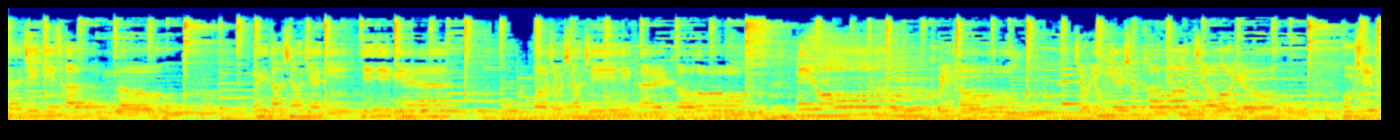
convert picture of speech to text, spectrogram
在几地残楼。每当想见你一面，我就想起开口。你若回头，就用眼神和我交流，无需太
